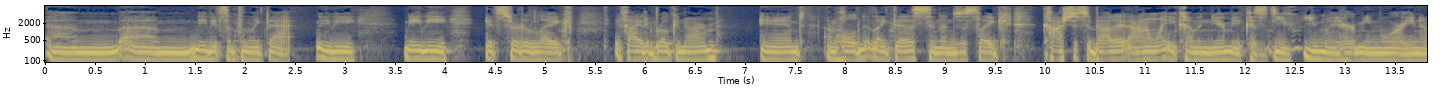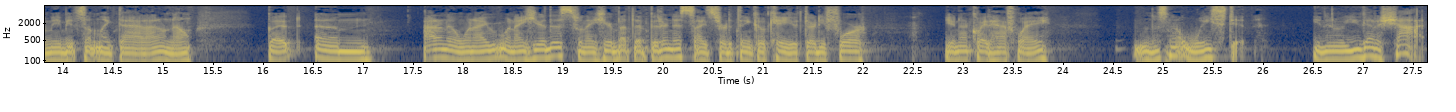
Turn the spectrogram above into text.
Um, um, maybe it's something like that. Maybe maybe it's sort of like if I had a broken arm and I'm holding it like this and I'm just like cautious about it. I don't want you coming near me because you you might hurt me more. You know, maybe it's something like that. I don't know, but um, I don't know when I when I hear this when I hear about that bitterness, I sort of think, okay, you're 34, you're not quite halfway. Let's not waste it. You know, you got a shot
